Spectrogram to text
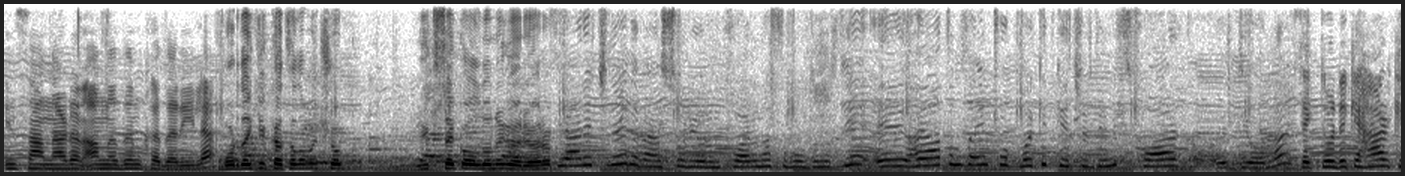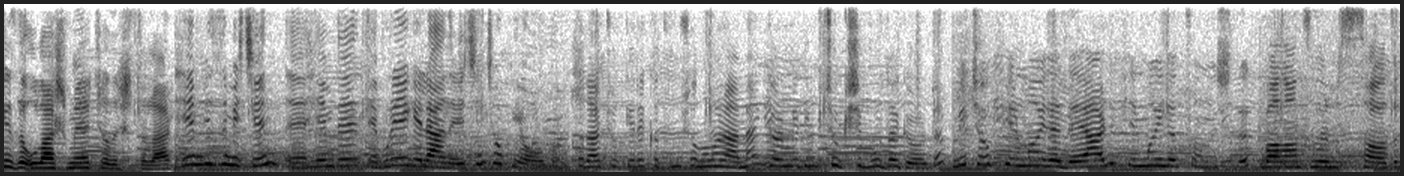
insanlardan anladığım kadarıyla Buradaki katılımın çok yüksek olduğunu görüyorum. Ziyaretçilere de ben soruyorum fuarı nasıl buldunuz diye. E, hayatımızda en çok vakit geçirdiğimiz fuar e, diyorlar. sektördeki herkese ulaşmaya çalıştılar. Hem bizim için e, hem de buraya gelenler için çok iyi oldu. Bu kadar çok yere katılmış olmama rağmen görmediğim birçok kişi burada gördüm. Birçok firmayla, değerli firmayla tanıştık. Bağlantılarımızı sağladık.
